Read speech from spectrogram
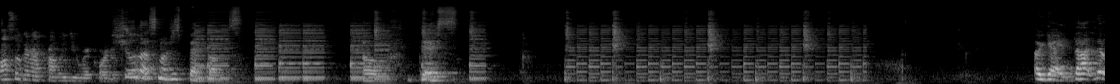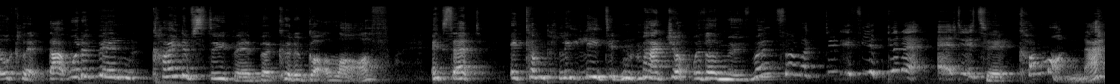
Also gonna probably do recorded Sure, stuff. that's not just bed bugs. Oh, this. Okay, that little clip, that would have been kind of stupid, but could have got a laugh, except it completely didn't match up with her movements. I'm like, dude, if you're gonna edit it, come on now.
